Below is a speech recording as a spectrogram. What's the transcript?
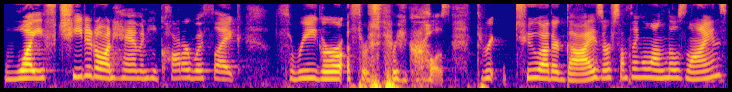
wife cheated on him and he caught her with like three girl th- three girls three two other guys or something along those lines.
